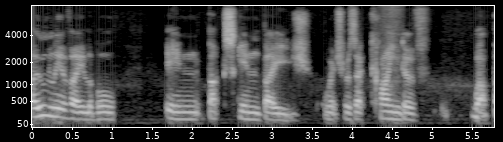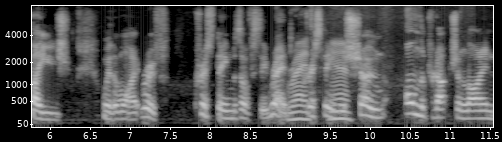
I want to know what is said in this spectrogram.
only available in buckskin beige, which was a kind of, well, beige with a white roof. Christine was obviously red. Red, Christine yeah. was shown on the production line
